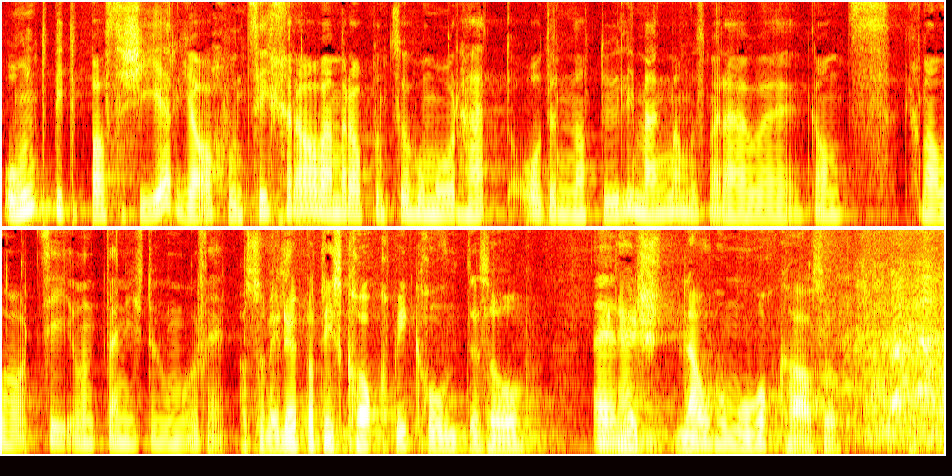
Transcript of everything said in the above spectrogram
Und bei den Passagieren, ja, kommt sicher an, wenn man ab und zu Humor hat. Oder natürlich, manchmal muss man auch äh, ganz knallhart sein und dann ist der Humor fertig. Also wenn jemand ins Cockpit kommt, so, dann Ähm. hast du noch Humor gehabt. So.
